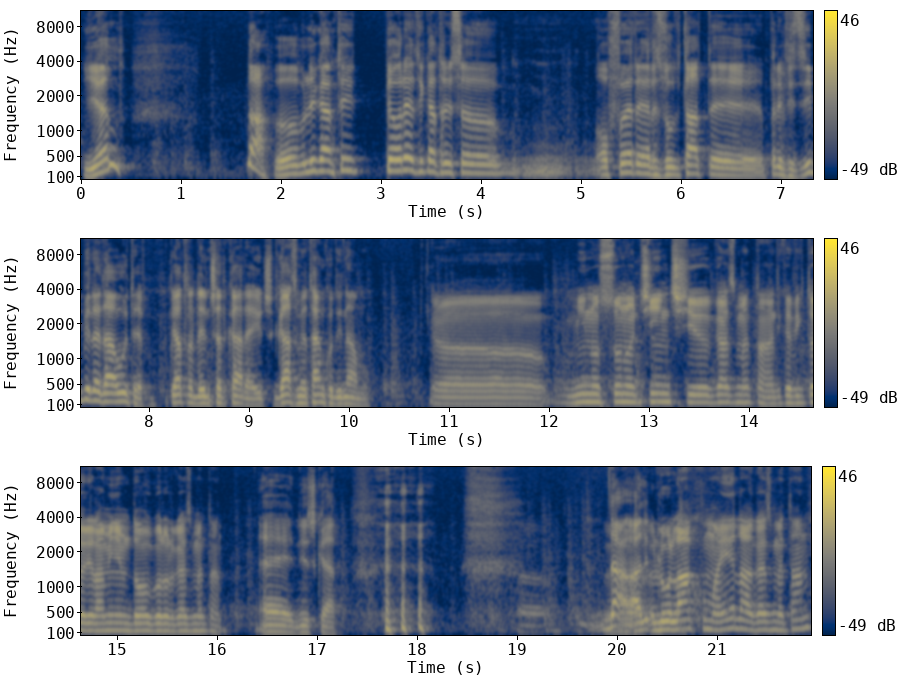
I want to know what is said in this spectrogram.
el. Da, uh, Liga 1 teoretic ar trebui să mm, ofere rezultate previzibile, dar uite, piatra de încercare aici, gaz metan cu Dinamo. Uh, minus 1-5 gaz metan, adică victorie la minim două goluri gaz metan. Ei, nici chiar. da, Uh, ali- Lula cum mai e la gaz metan?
